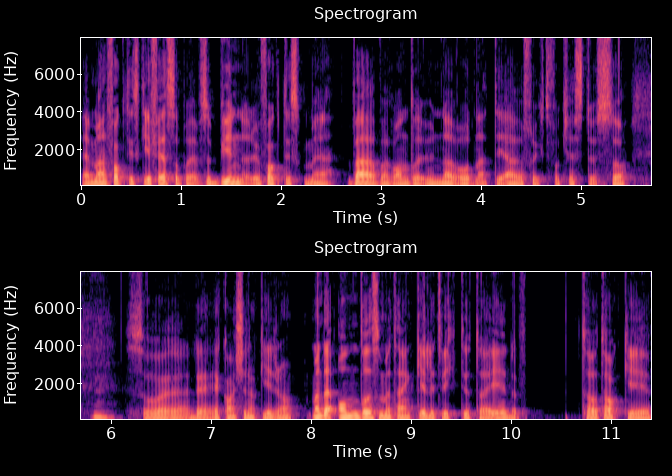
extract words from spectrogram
Eh, men faktisk i Feserbrevet så begynner det jo faktisk med 'vær hverandre underordnet i ærefrykt for Kristus'. Så, mm. så, eh, det er kanskje noe i det, da. Men det andre som jeg tenker er litt viktig å ta i, det ta tak i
